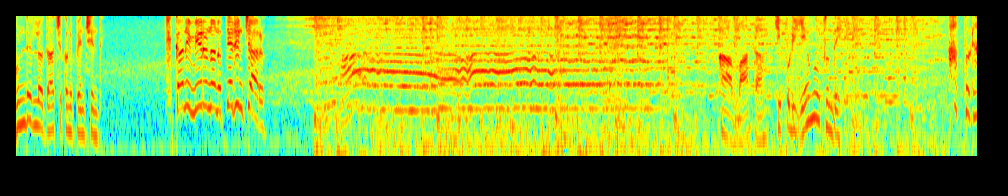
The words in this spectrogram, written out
గుండెల్లో దాచుకుని పెంచింది. కానీ మీరు నన్ను త్యజించారు. ఆ మాత ఇప్పుడు ఏమవుతుంది? అప్పుడు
